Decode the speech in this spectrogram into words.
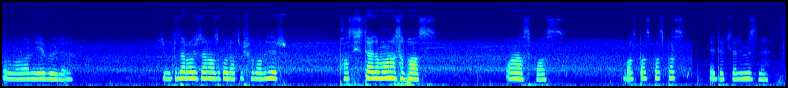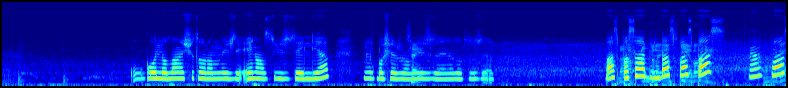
Formalar niye böyle? Bizimkiler o yüzden az gol atmış olabilir. Pas isterdim o nasıl pas? O nasıl pas? Bas bas bas bas. Hedeflerimiz ne? Gol olan şut oranını yüzde en az yüzde elli yap. Başarı oranını yüzde en az otuz yap. Bas bas abim bas bas bas. Ha out.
